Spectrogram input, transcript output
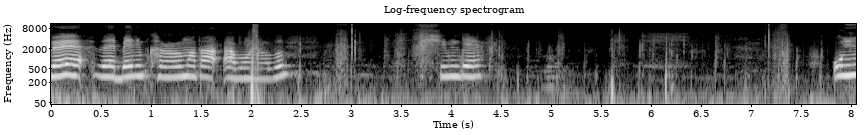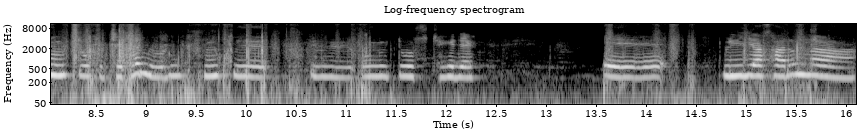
Ve ve benim kanalıma da abone olun. Şimdi oyun videosu çekemiyorum çünkü e, oyun videosu çekecek e, bilgisayarımla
